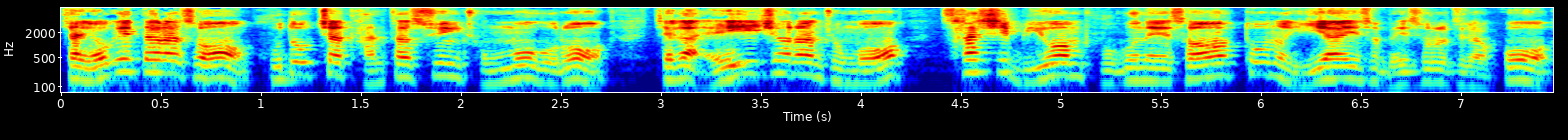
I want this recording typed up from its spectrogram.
자, 여기에 따라서 구독자 단타 스윙 종목으로 제가 에이셔란 종목 42원 부근에서 또는 이하에서 매수를 드렸고,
